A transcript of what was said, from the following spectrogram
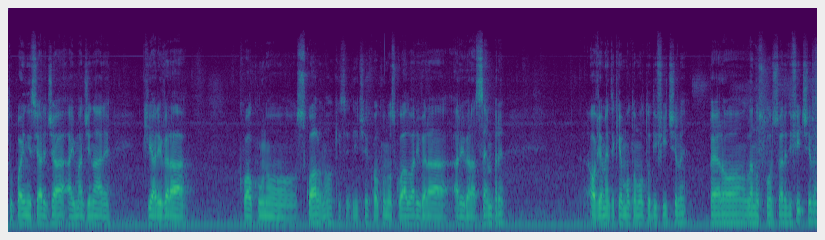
tu puoi iniziare già a immaginare che arriverà qualcuno squalo, no? Chi si dice, qualcuno squalo arriverà, arriverà sempre. Ovviamente che è molto molto difficile, però l'anno scorso era difficile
